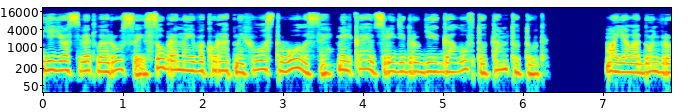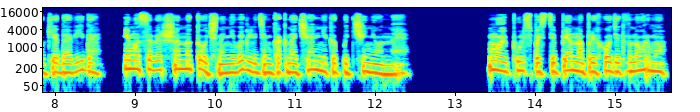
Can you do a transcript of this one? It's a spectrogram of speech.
Ее светло-русые, собранные в аккуратный хвост волосы мелькают среди других голов то там, то тут. Моя ладонь в руке Давида, и мы совершенно точно не выглядим как начальника подчиненная. Мой пульс постепенно приходит в норму,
